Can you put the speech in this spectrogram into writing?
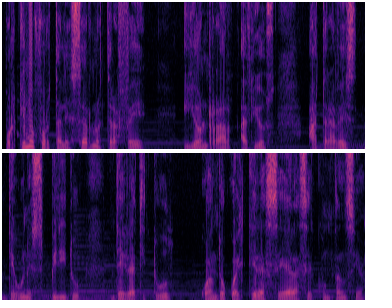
¿Por qué no fortalecer nuestra fe y honrar a Dios a través de un espíritu de gratitud cuando cualquiera sea la circunstancia?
